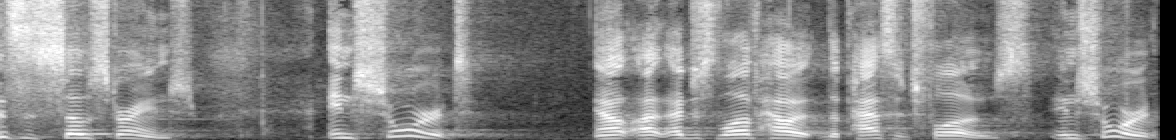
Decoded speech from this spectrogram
This is so strange. In short, now, I, I just love how the passage flows. In short,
